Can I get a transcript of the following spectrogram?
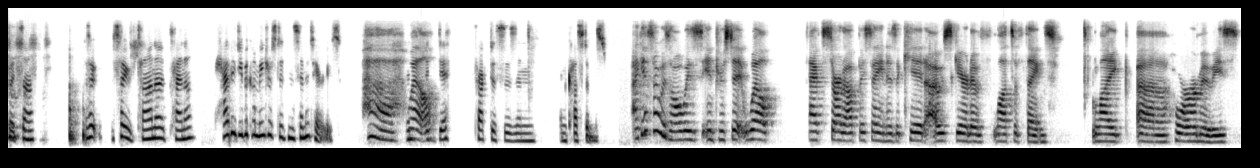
But uh, so so Tana Tana, how did you become interested in cemeteries? and- well, and death practices and and customs. I guess I was always interested. Well, I have to start off by saying, as a kid, I was scared of lots of things, like uh, horror movies.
